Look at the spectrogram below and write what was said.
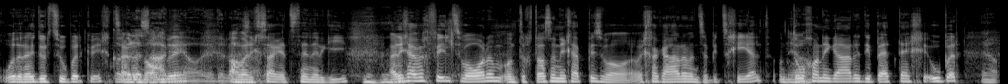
Oder auch durch das Übergewicht, Ich sagen sagen, andere. ja, Aber ich sage jetzt die Energie. Weil ich einfach viel zu warm und durch das habe ich etwas, wo ich habe gerne, wenn es ein bisschen kühlt. Und Ja. da kann ich gerne die Bettdecke über. Ja.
